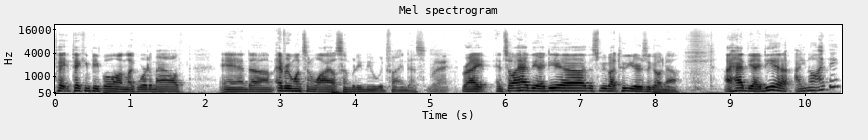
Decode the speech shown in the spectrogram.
ta taking people on like word of mouth, and um, every once in a while somebody new would find us Right. right? And so I had the idea. This would be about two years ago now. I had the idea. I you know I think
